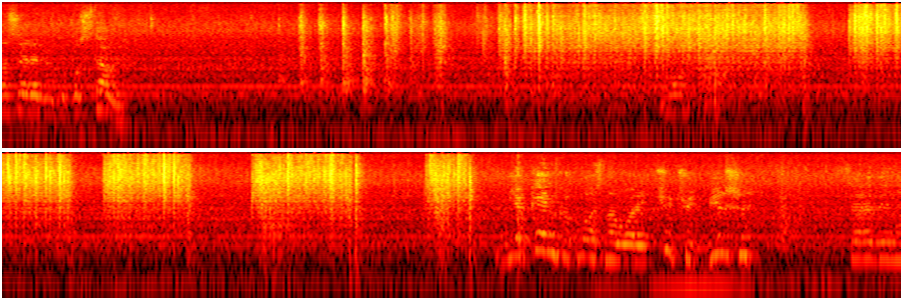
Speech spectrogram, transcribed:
На серединку поставлю. Чуть-чуть більше середини.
